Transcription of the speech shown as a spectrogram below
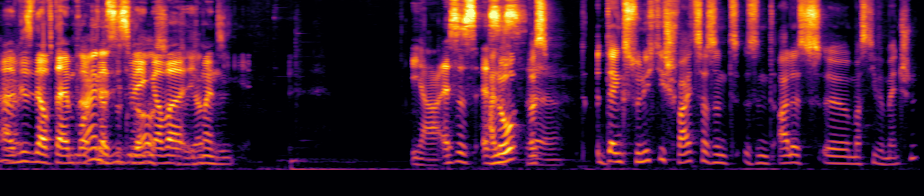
Also, wir sind auf deinem Nein, Podcast, gut deswegen, aber ich ja, meine, Ja, es ist. Es Hallo? Ist, Was? Äh, Denkst du nicht, die Schweizer sind, sind alles äh, massive Menschen?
